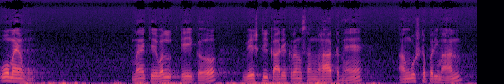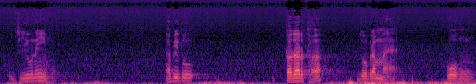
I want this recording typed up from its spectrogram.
वो मैं हूँ। मैं केवल एक वेष्टि कार्यक्रम संघात में अंगुष्ठ परिमाण जीव नहीं हूँ। अभी तो तदर्थ जो ब्रह्म है, वो हूँ,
